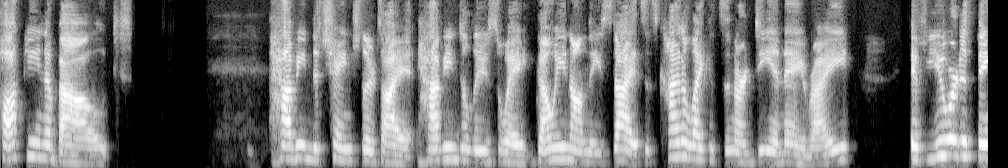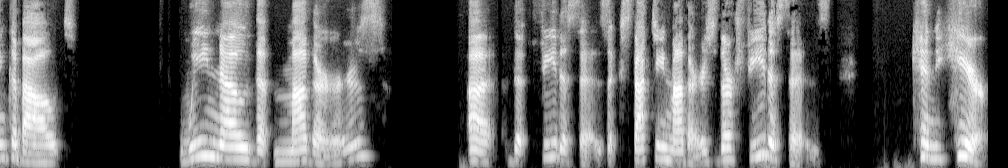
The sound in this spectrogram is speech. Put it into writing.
talking about having to change their diet, having to lose weight, going on these diets. It's kind of like it's in our DNA, right? if you were to think about, we know that mothers, uh, that fetuses, expecting mothers, their fetuses can hear.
